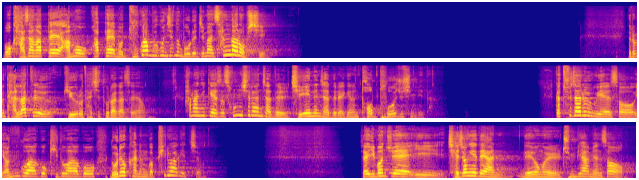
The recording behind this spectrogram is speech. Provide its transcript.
뭐 가상화폐, 암호화폐 뭐 누가 누군지는 모르지만 상관없이 여러분 달라트 비유로 다시 돌아가서요. 하나님께서 성실한 자들, 지혜 있는 자들에게는 더 부어 주십니다. 그러니까 투자를 위해서 연구하고 기도하고 노력하는 거 필요하겠죠. 제가 이번 주에 이 재정에 대한 내용을 준비하면서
